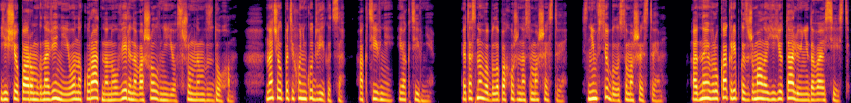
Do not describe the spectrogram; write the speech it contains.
Еще пару мгновений, и он аккуратно, но уверенно вошел в нее с шумным вздохом. Начал потихоньку двигаться, активнее и активнее. Это снова было похоже на сумасшествие. С ним все было сумасшествием. Одна его рука крепко сжимала ее талию, не давая сесть,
